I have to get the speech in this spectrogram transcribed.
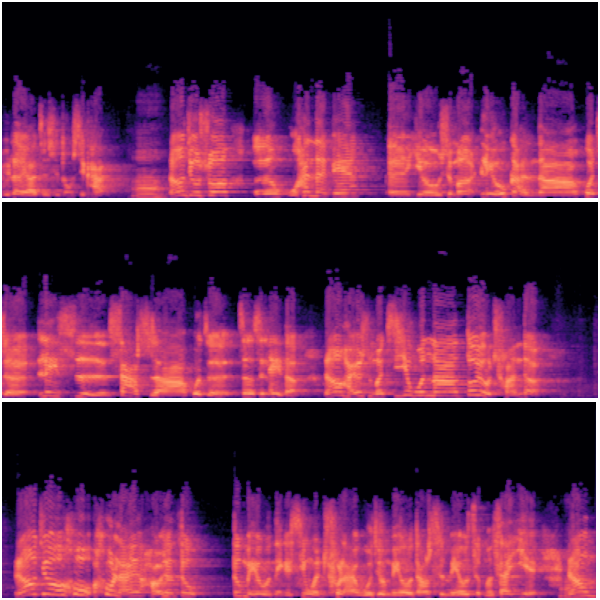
娱乐呀、这些东西看，嗯。然后就说，呃，武汉那边，呃，有什么流感呐、或者类似 SARS 啊，或者这之类的，然后还有什么鸡瘟呐、都有传的，然后就后后来好像都都没有那个新闻出来，我就没有当时没有怎么在意，然后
